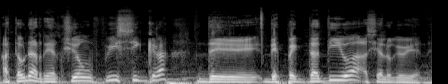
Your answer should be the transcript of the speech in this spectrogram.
hasta una reacción física de, de expectativa hacia lo que viene.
